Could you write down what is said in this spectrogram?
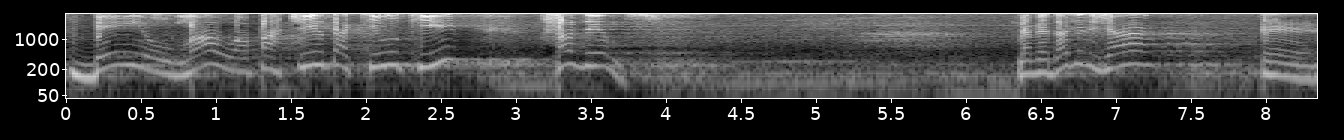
bem ou mal a partir daquilo que fazemos. Na verdade, ele já é,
